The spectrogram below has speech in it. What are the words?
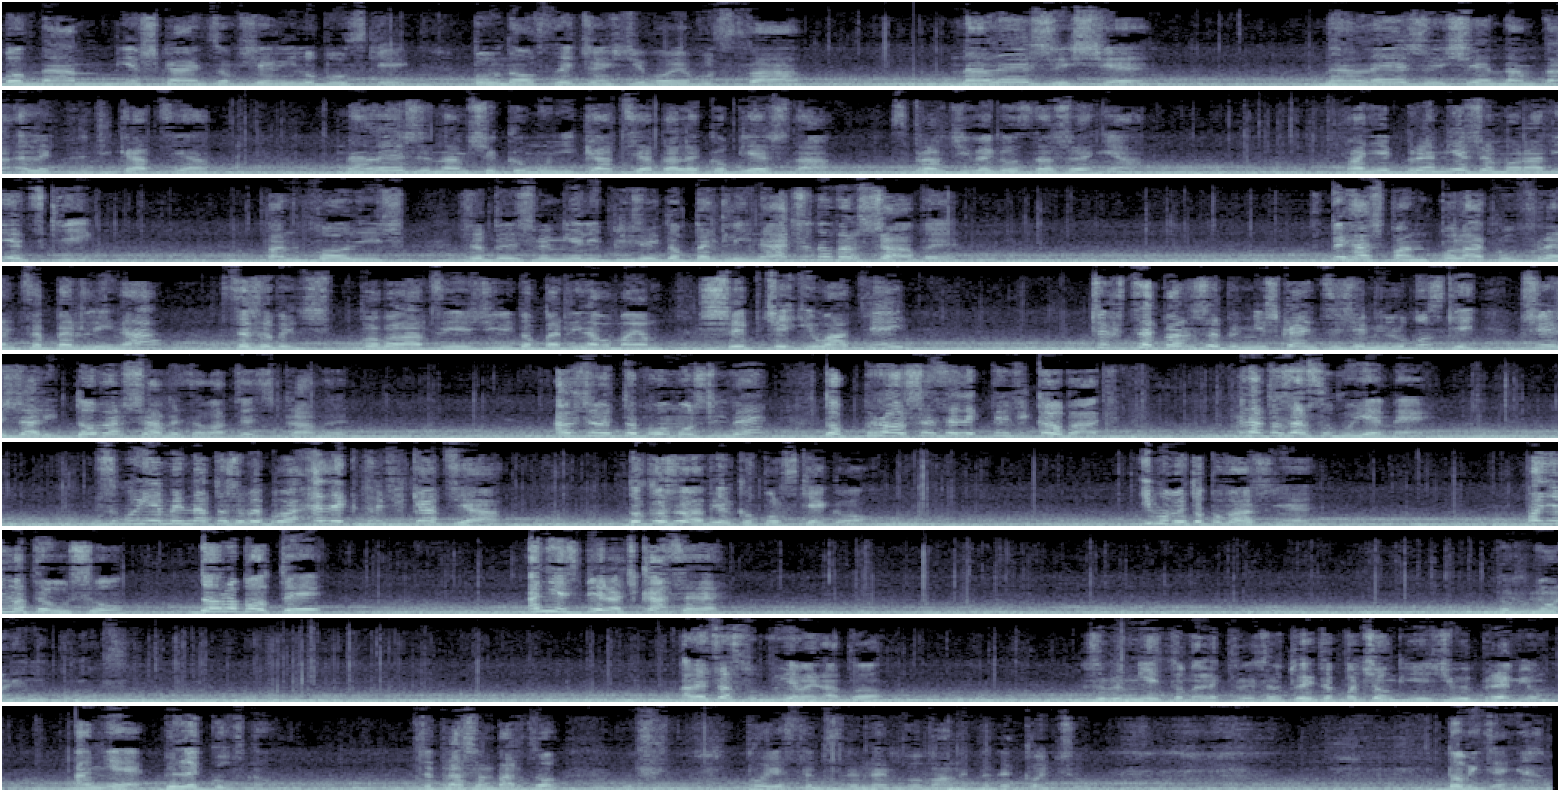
bo nam, mieszkańcom ziemi lubuskiej, północnej części województwa, należy się, należy się nam ta elektryfikacja, należy nam się komunikacja dalekobieżna z prawdziwego zdarzenia. Panie premierze Morawiecki, pan wolisz, żebyśmy mieli bliżej do Berlina czy do Warszawy? Wpychasz pan Polaków w ręce Berlina? Chce, żeby Polacy jeździli do Berlina, bo mają szybciej i łatwiej? Czy chce pan, żeby mieszkańcy ziemi lubuskiej przyjeżdżali do Warszawy załatwiać sprawy? Ale żeby to było możliwe, to proszę zelektryfikować. My na to zasługujemy. Zasługujemy na to, żeby była elektryfikacja do Gorzowa Wielkopolskiego. I mówię to poważnie. Panie Mateuszu, do roboty, a nie zbierać kasę. Normalnie nie północ. Ale zasługujemy na to, żeby mieć tą elektrykę, żeby tutaj te pociągi jeździły premium, a nie byle gówno. Przepraszam bardzo, bo jestem zdenerwowany, będę kończył. Do widzenia.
